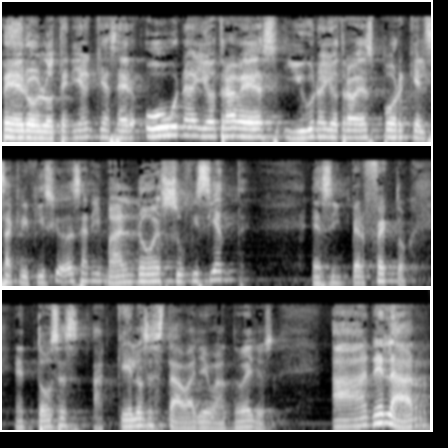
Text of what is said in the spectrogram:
Pero lo tenían que hacer una y otra vez y una y otra vez porque el sacrificio de ese animal no es suficiente es imperfecto. Entonces, ¿a qué los estaba llevando ellos? A anhelar,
